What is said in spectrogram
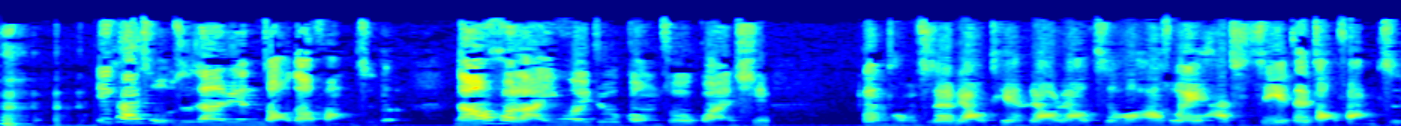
一开始我是在那边找到房子的，然后后来因为就是工作关系，跟同事在聊天聊聊之后，他说：“哎，他其实也在找房子，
